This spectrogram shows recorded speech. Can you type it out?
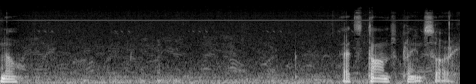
No. That's Tom's plane, sorry.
